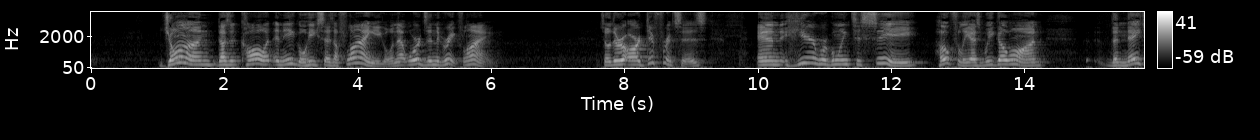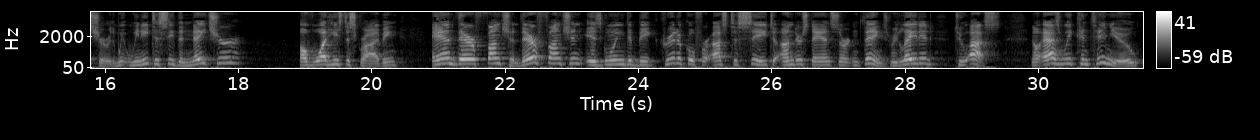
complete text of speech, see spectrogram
John doesn't call it an eagle, he says a flying eagle, and that word's in the Greek, flying. So there are differences, and here we're going to see hopefully, as we go on, the nature, we, we need to see the nature of what he's describing and their function. Their function is going to be critical for us to see to understand certain things related to us. Now, as we continue,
